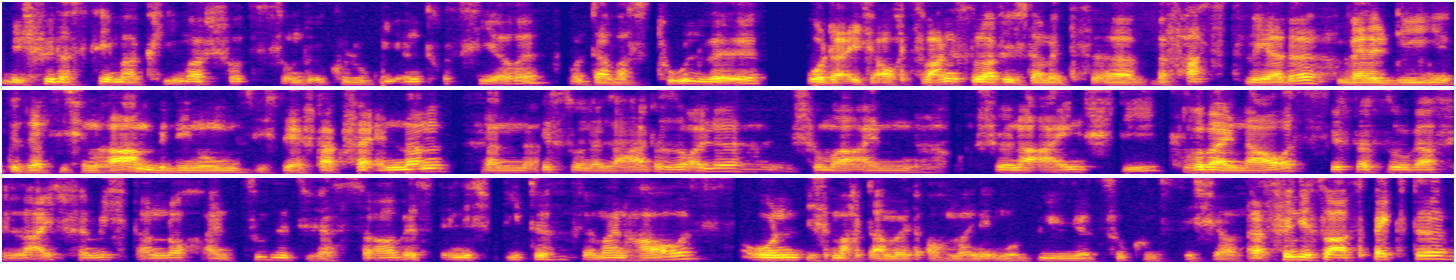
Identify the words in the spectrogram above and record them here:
mich für das Thema Klimaschutz und Ökologie interessiere und da was tun will oder ich auch zwangsläufig damit äh, befasst werde, weil die gesetzlichen Rahmenbedingungen sich sehr stark verändern, dann ist so eine Ladesäule schon mal ein schöner Einstieg. Darüber hinaus ist das sogar vielleicht für mich dann noch ein zusätzlicher Service, den ich biete für mein Haus und ich mache damit auch meine Immobilie zukunftssicher. Das finde ich so Aspekte,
